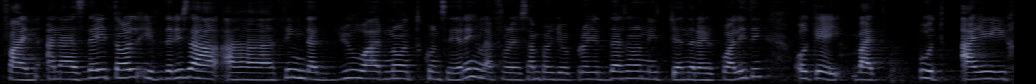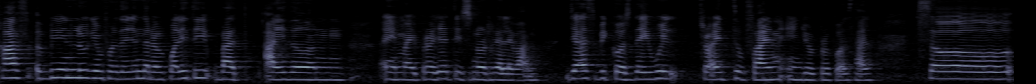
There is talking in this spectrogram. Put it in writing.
find and as they told if there is a, a thing that you are not considering like for example your project does not need gender equality okay but put i have been looking for the gender equality but i don't in my project is not relevant just because they will try to find in your proposal. So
